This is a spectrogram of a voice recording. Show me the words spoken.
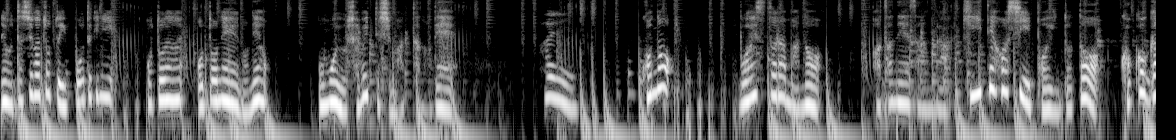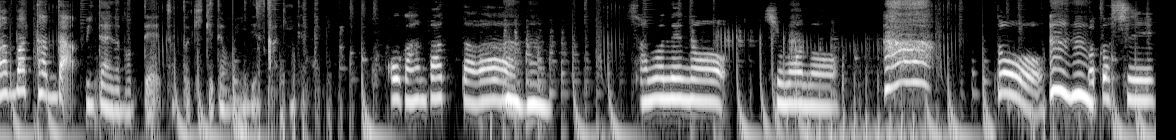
ね、私がちょっと一方的に音ね、音ねのね、思いを喋ってしまったので、はい。このボイスドラマの音姉さんが聞いてほしいポイントと、ここ頑張ったんだみたいなのって、ちょっと聞けてもいいですか？聞いても。ここ頑張ったわ。うんうん。サムネの着物。と、うんうん。私、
